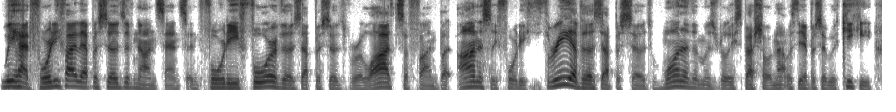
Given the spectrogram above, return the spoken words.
we had 45 episodes of nonsense and 44 of those episodes were lots of fun but honestly 43 of those episodes one of them was really special and that was the episode with kiki so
